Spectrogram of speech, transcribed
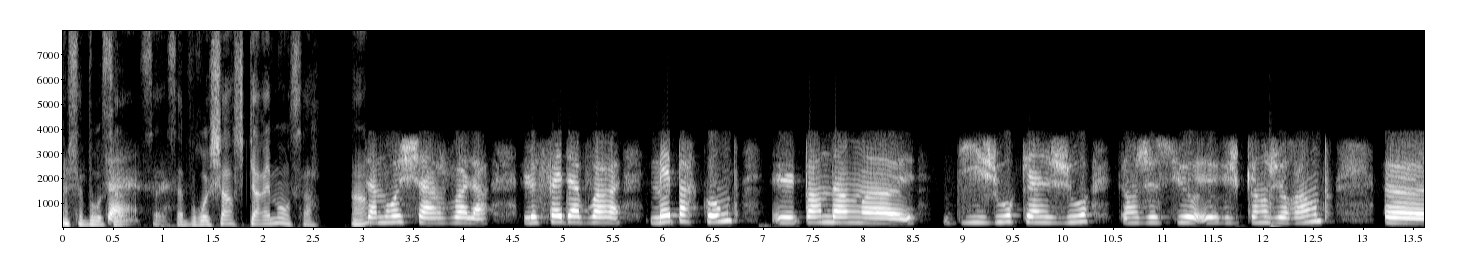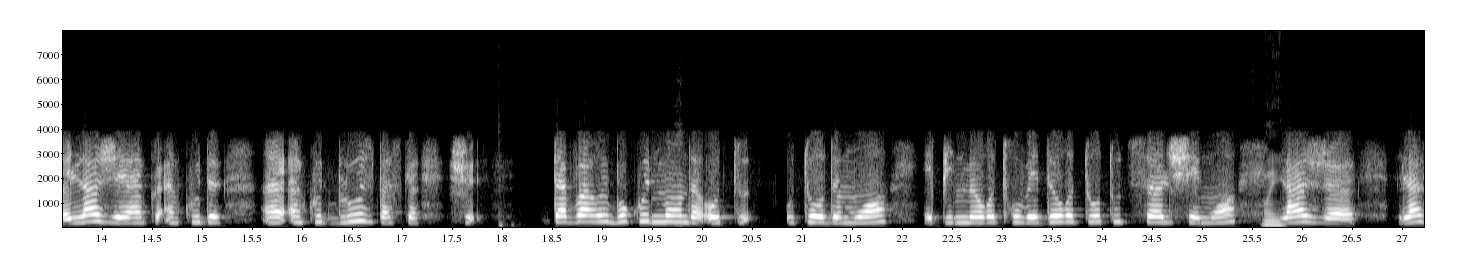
Ah, ça vous, ça, ça, vous recharge carrément, ça. Hein? Ça me recharge, voilà. Le fait d'avoir. Mais par contre, euh, pendant euh, 10 jours, 15 jours, quand je, suis, euh, quand je rentre, euh, là, j'ai un, un, coup de, un, coup de blues parce que d'avoir eu beaucoup de monde autour, autour de moi et puis de me retrouver de retour toute seule chez moi, là, je Là,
